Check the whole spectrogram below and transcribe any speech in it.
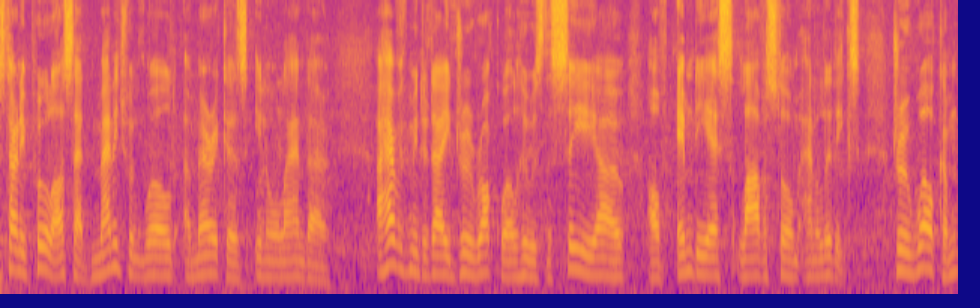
is Tony Poulos at Management World Americas in Orlando. I have with me today Drew Rockwell, who is the CEO of MDS Lavastorm Analytics. Drew, welcome.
